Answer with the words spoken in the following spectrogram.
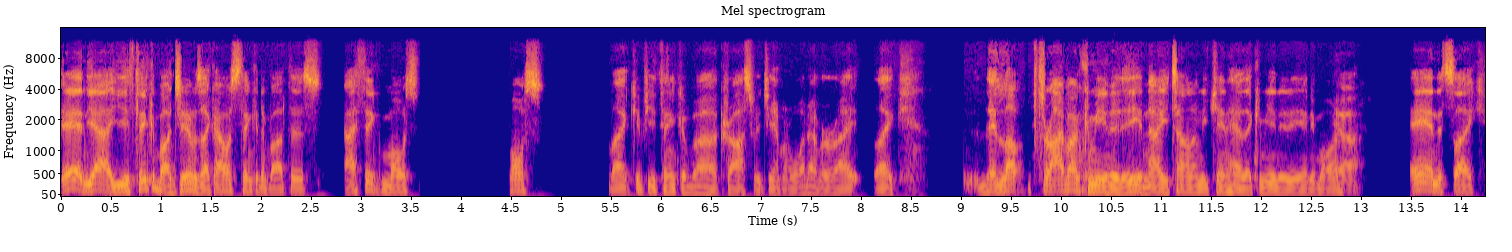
and yeah, you think about gyms. Like I was thinking about this. I think most, most, like if you think of a CrossFit gym or whatever, right? Like they love thrive on community, and now you're telling them you can't have that community anymore. Yeah, And it's like,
